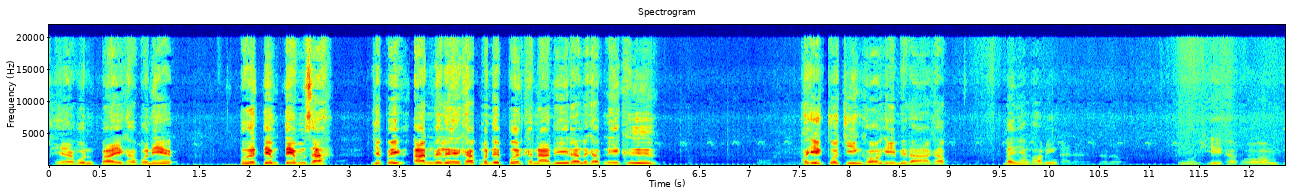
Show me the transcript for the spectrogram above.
แชร์วนไปครับวันนี้ เปิดเต็มเต็มๆซะอย่าไปอั้นไว้เลยครับ มันได้เปิดขนาดนี้แล้วนะครับ นี่คือ พระเอกตัวจริงของเอมิราครับได้ยังภาพนี้ได้แล้วได้แล้วโอเคครับผมส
